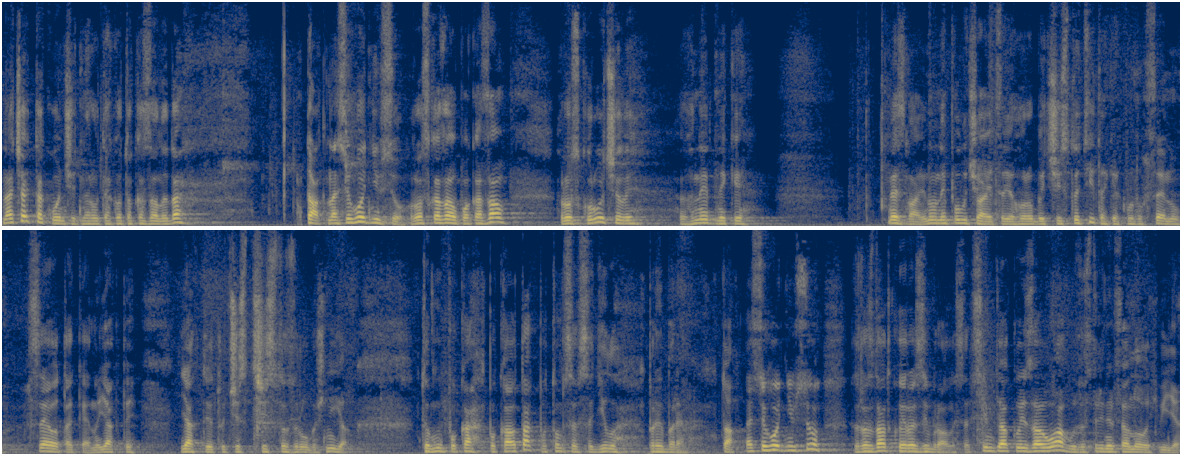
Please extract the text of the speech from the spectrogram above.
начать та кончить народ, як ото казали, да? Так, на сьогодні все. Розказав, показав, розкорочили, гнидники. Не знаю, ну не виходить його робити чистоті, так як воно все, ну, все отаке. Ну як ти, як ти тут чис- чисто зробиш? Ніяк. Тому поки, поки отак, потім це все діло приберемо. Так, на сьогодні все. З роздаткою розібралися. Всім дякую за увагу. Зустрінемося в нових відео.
